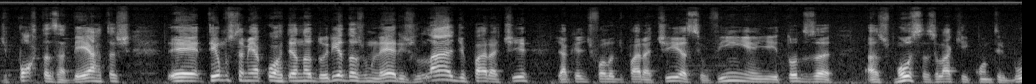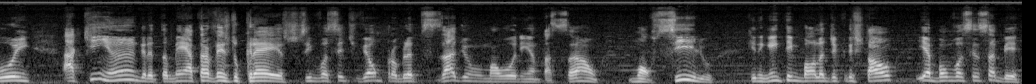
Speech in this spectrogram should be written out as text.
de portas abertas. É, temos também a Coordenadoria das Mulheres lá de Paraty, já que a gente falou de Paraty, a Silvinha e todas a, as moças lá que contribuem. Aqui em Angra também, através do CREAS, se você tiver um problema, precisar de uma orientação, um auxílio, que ninguém tem bola de cristal, e é bom você saber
